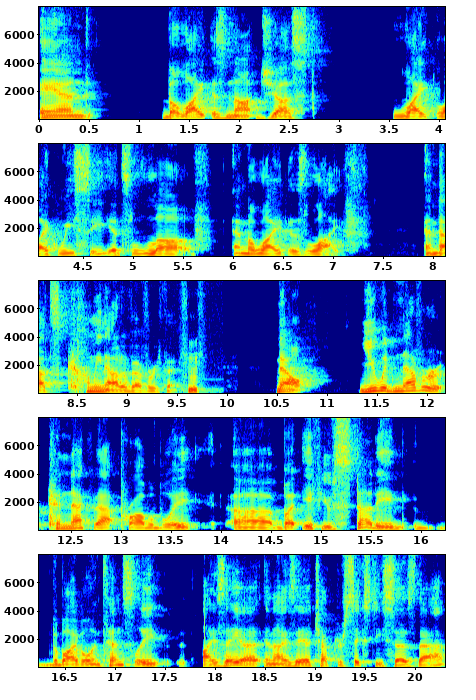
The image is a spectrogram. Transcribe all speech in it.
And the light is not just light like we see. It's love, and the light is life. And that's coming out of everything. Hmm. now, you would never connect that probably, uh, but if you've studied the Bible intensely, Isaiah in Isaiah chapter 60 says that.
